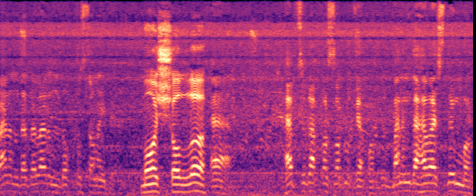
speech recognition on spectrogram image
Benim dedelerim 9 taneydi. Maşallah. He. Hepsi de kasaplık yapardı. Benim de hevesliğim vardı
